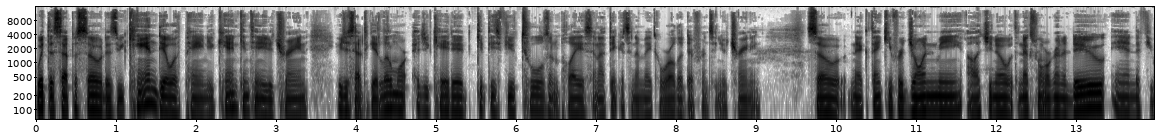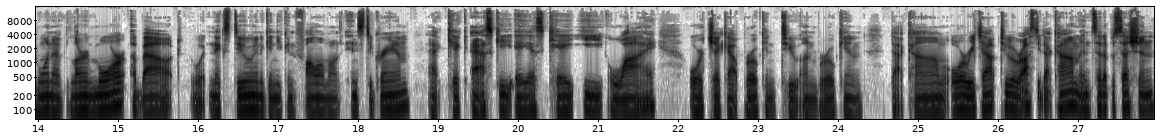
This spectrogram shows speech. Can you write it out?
with this episode is you can deal with pain, you can continue to train. You just have to get a little more educated, get these few tools in place, and I think it's going to make a world of difference in your training. So, Nick, thank you for joining me. I'll let you know what the next one we're going to do. And if you want to learn more about what Nick's doing, again, you can follow him on Instagram at Kick Askey, A S K E Y, or check out Broken to Unbroken com or reach out to airrosti.com and set up a session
